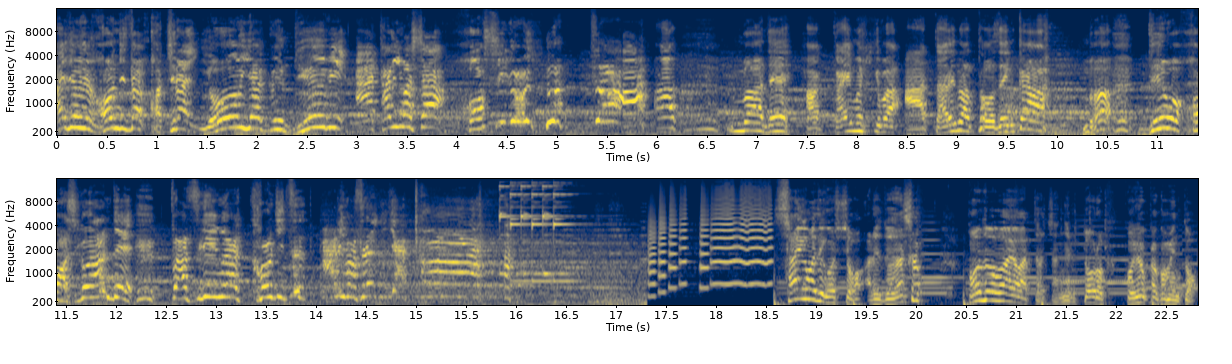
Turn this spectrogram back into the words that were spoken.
はい、ということで本日はこちら、ようやく劉備当たりました星5やったまあね、8回も引けば当たるのは当然か。まあ、でも星5なんで、罰ゲームは本日ありませんやったー最後までご視聴ありがとうございました。この動画が良かったらチャンネル登録、高評価、コメント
